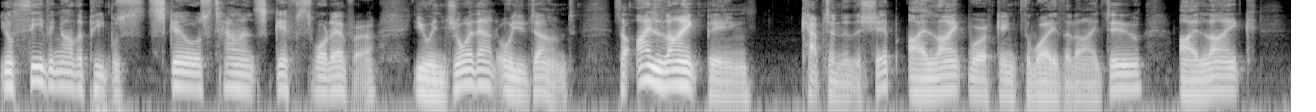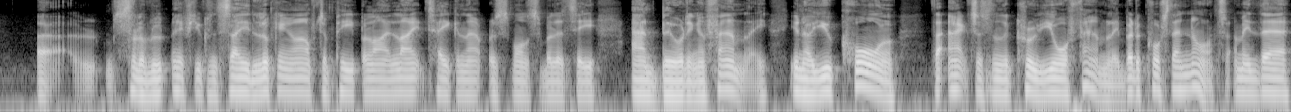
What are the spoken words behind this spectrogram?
You're thieving other people's skills, talents, gifts, whatever. You enjoy that or you don't. So I like being captain of the ship. I like working the way that I do. I like uh, sort of, if you can say, looking after people. I like taking that responsibility and building a family. You know, you call the actors and the crew your family, but of course they're not. I mean, they're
